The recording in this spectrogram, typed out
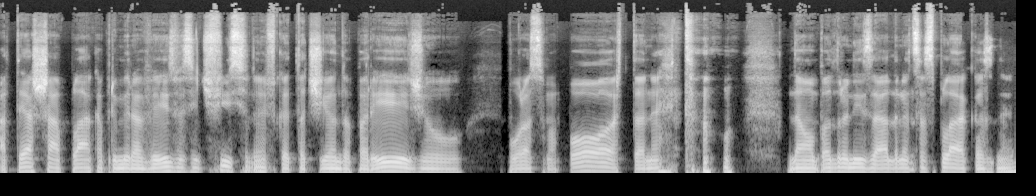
até achar a placa a primeira vez vai ser difícil, né? Ficar tateando a parede ou próxima porta, né? Então, dá uma padronizada nessas placas, né?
